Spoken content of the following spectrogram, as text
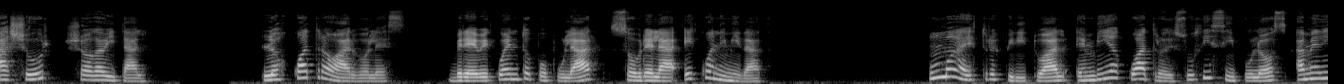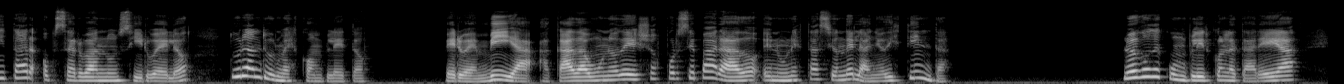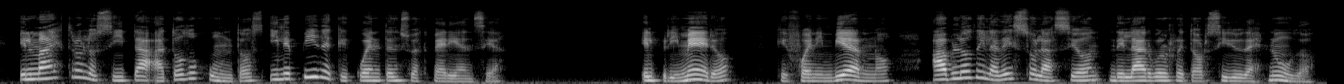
Ayur Yoga Vital. Los cuatro árboles. Breve cuento popular sobre la ecuanimidad. Un maestro espiritual envía cuatro de sus discípulos a meditar observando un ciruelo durante un mes completo, pero envía a cada uno de ellos por separado en una estación del año distinta. Luego de cumplir con la tarea, el maestro los cita a todos juntos y le pide que cuenten su experiencia. El primero, que fue en invierno, habló de la desolación del árbol retorcido y desnudo.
